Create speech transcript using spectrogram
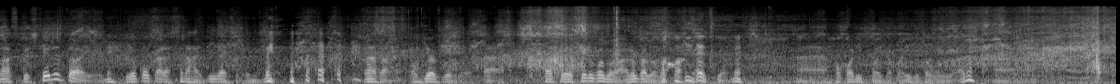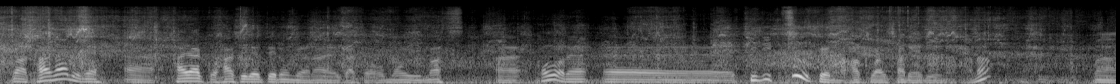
マスクしてるとはいえね横から砂入っていたりするんでね。皆さんお気をつけて撮影することがあるかどうかわかんないですけどね。埃っぽいとこ行くところではね。まあかなりね速く走れてるんではないかと思います。今度ね、えー、TD2 っていうのが発売されるのかな。ま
